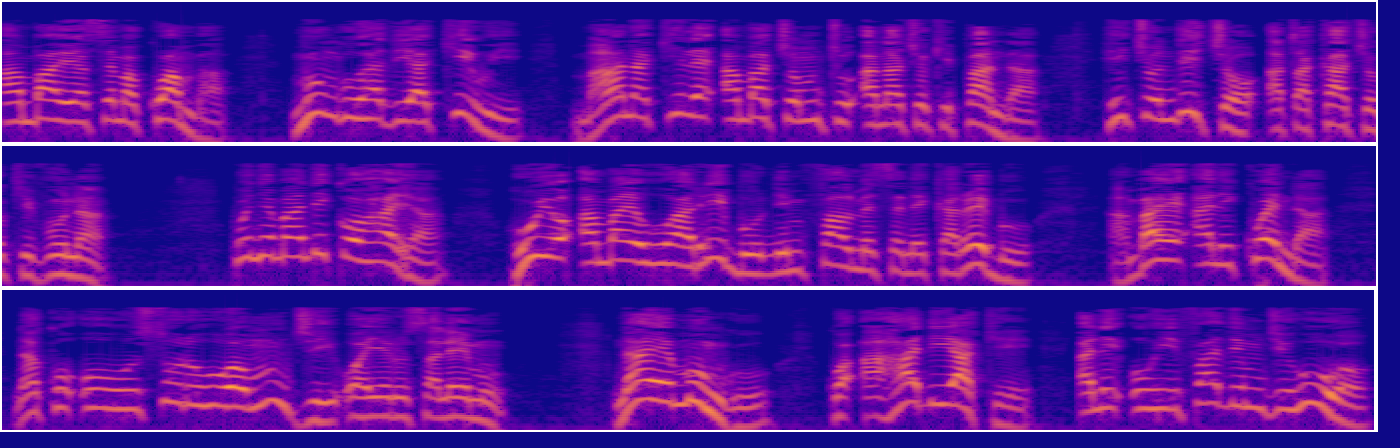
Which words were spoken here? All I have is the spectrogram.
ambayo yasema kwamba mungu hadhiakiwi maana kile ambacho mtu anachokipanda hicho ndicho atakachokivuna. Kwenye maandiko haya huyo ambaye huharibu ni mfalme senekarebu ambaye alikwenda na kuuhusuru huo mji wa yerusalemu naye mungu kwa ahadi yake aliuhifadhi mji huo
